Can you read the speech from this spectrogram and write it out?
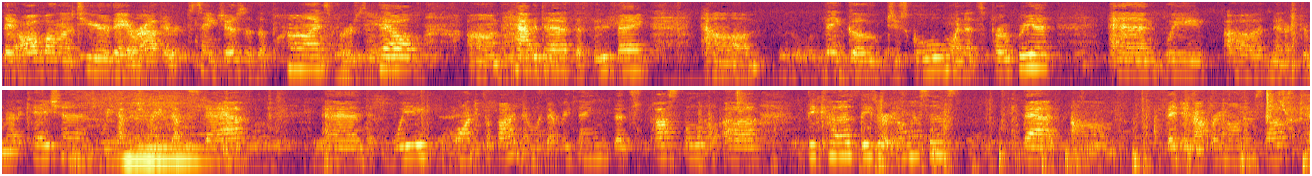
They all volunteer. They are out there at St. Joseph the Pines, First Health, um, Habitat, the food bank. Um, they go to school when it's appropriate, and we uh, administer medications. We have trained up staff, and we want to provide them with everything that's possible uh, because these are illnesses that um, they do not bring on themselves, and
